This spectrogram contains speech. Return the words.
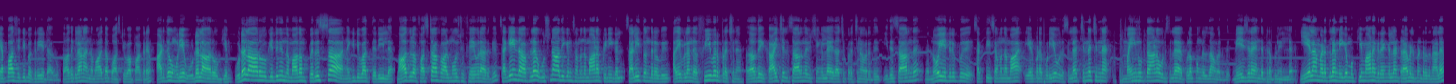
கெப்பாசிட்டி இப்ப கிரியேட் ஆகும். ஸோ அதுக்கெல்லாம் நான் இந்த தான் பாசிட்டிவ்வா பாக்குறேன் அடுத்து உங்களுடைய உடல் ஆரோக்கியம். உடல் ஆரோக்கியத்துக்கு இந்த மாதம் பெருசா நெகட்டிவாக தெரியல. மாதத்தோட ஃபர்ஸ்ட் ஹாஃப் ஆல்மோஸ்ட் ஃபேவரா இருக்கு. செகண்ட் ஹாஃப்ல உஷ்ணாதிக்கம் சம்பந்தமான பிணிகள் சளி தொந்தரவு அதே போல அந்த ஃபீவர் பிரச்சனை அதாவது காய்ச்சல் சார்ந்த விஷயங்கள்ல ஏதாச்சும் பிரச்சனை வருது. இது சார்ந்த இந்த நோய் எதிர்ப்பு சக்தி சம்பந்தமா ஏற்படக்கூடிய ஒரு சில சின்ன சின்ன மைனூட்டான ஒரு சில குழப்பங்கள் தான் வருது. மேஜரா எந்த ட்ரபிளும் இல்லை. ஏழாம் இடத்துல மிக முக்கியமான கிரகங்கள்லாம் டிராவல் பண்றதுனால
